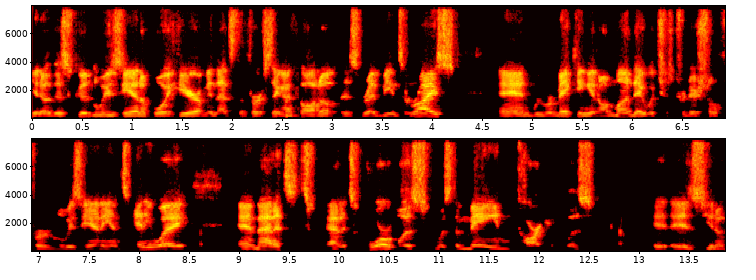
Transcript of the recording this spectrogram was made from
you know, this good Louisiana boy here. I mean, that's the first thing I thought of is red beans and rice. And we were making it on Monday, which is traditional for Louisianians anyway. And that at its, at its core was was the main target was is you know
